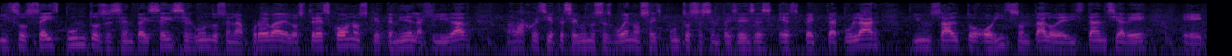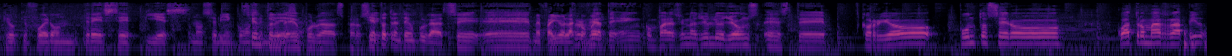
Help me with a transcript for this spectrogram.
Hizo 6.66 segundos en la prueba de los tres conos que te mide la agilidad. Abajo de 7 segundos es bueno, 6.66 es espectacular. Y un salto horizontal o de distancia de, eh, creo que fueron 13 pies, no sé bien cómo se mide 131 esa. pulgadas, pero sí. 131 pulgadas. Sí, eh, Me falló la pero coma. Fíjate, en comparación a Julio Jones, este corrió .04 más rápido,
